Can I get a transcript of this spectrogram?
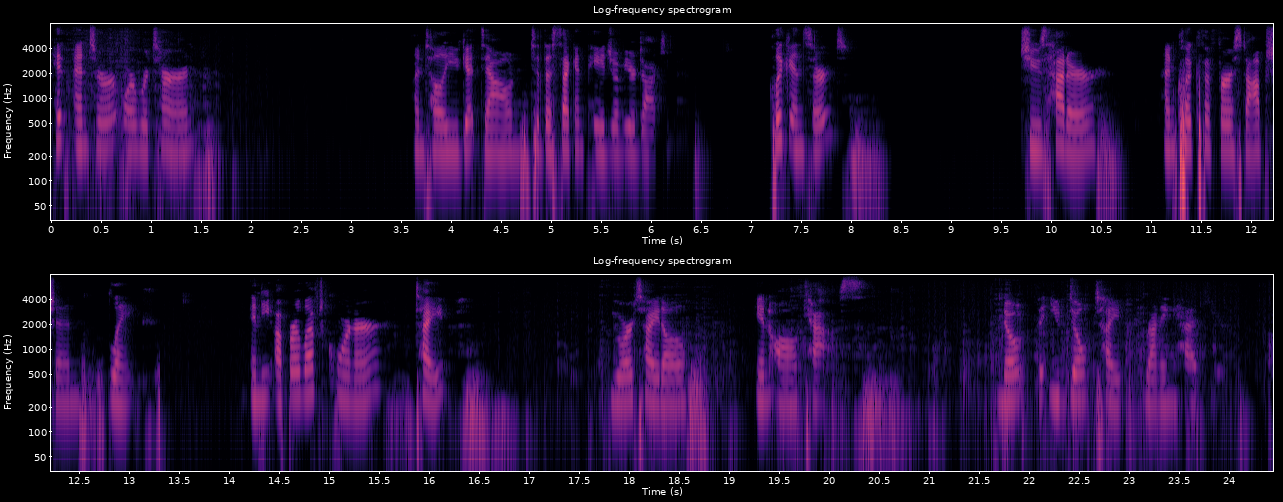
Hit enter or return until you get down to the second page of your document. Click Insert, choose Header, and click the first option, Blank. In the upper left corner, type your title in all caps. Note that you don't type running head here.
